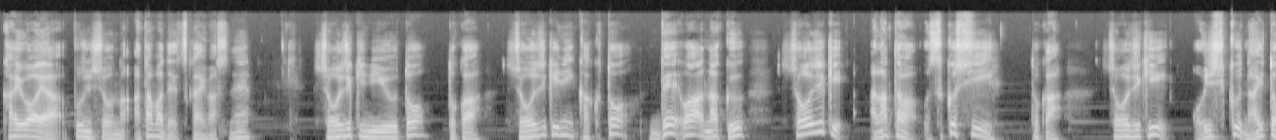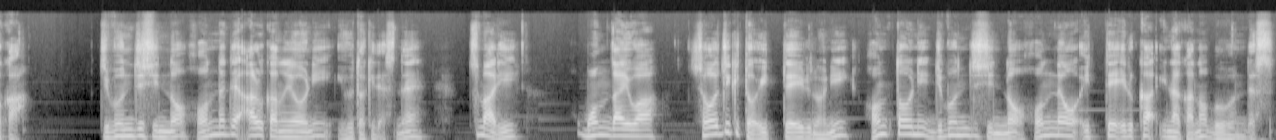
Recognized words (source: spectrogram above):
会話や文章の頭で使いますね。正直に言うととか、正直に書くとではなく、正直あなたは美しいとか、正直美味しくないとか、自分自身の本音であるかのように言うときですね。つまり、問題は正直と言っているのに本当に自分自身の本音を言っているか否かの部分です。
